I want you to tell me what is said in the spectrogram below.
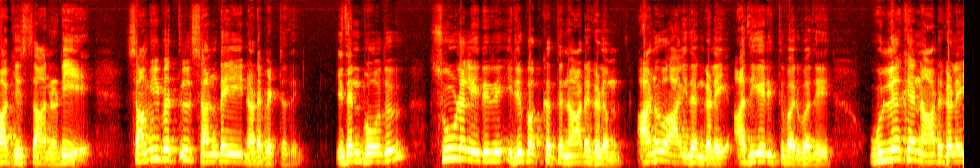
பாகிஸ்தானிடையே சமீபத்தில் சண்டை நடைபெற்றது. இதன்போது சூழல் இரு இருபக்கத்து நாடுகளும் அணு ஆயுதங்களை அதிகரித்து வருவது உலக நாடுகளை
